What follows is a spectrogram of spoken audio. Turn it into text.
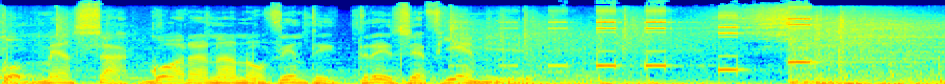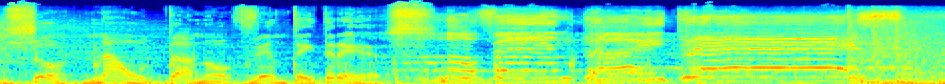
Começa agora na 93 FM. Jornal da 93. 93.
